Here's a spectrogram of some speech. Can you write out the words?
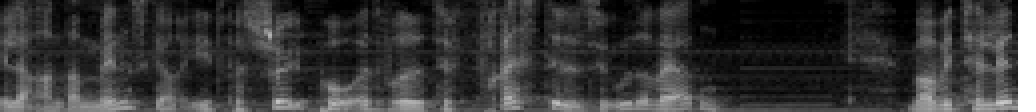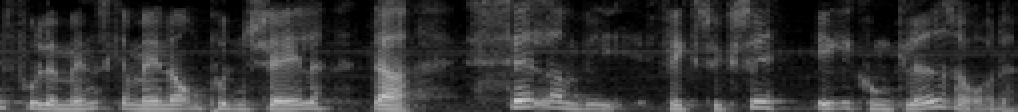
eller andre mennesker i et forsøg på at vride tilfredsstillelse ud af verden? Var vi talentfulde mennesker med enormt potentiale, der, selvom vi fik succes, ikke kunne glædes over det?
